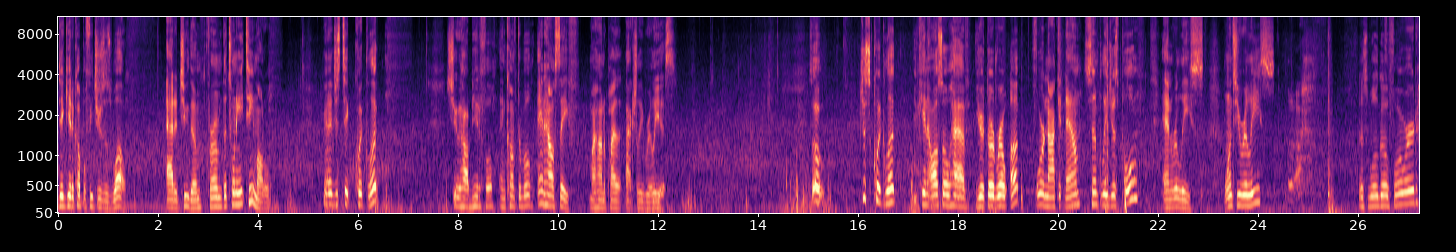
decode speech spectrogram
did get a couple features as well added to them from the 2018 model. We're gonna just take a quick look, show you how beautiful and comfortable and how safe my Honda Pilot actually really is. So just a quick look. You can also have your third row up or knock it down. Simply just pull and release. Once you release, this will go forward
